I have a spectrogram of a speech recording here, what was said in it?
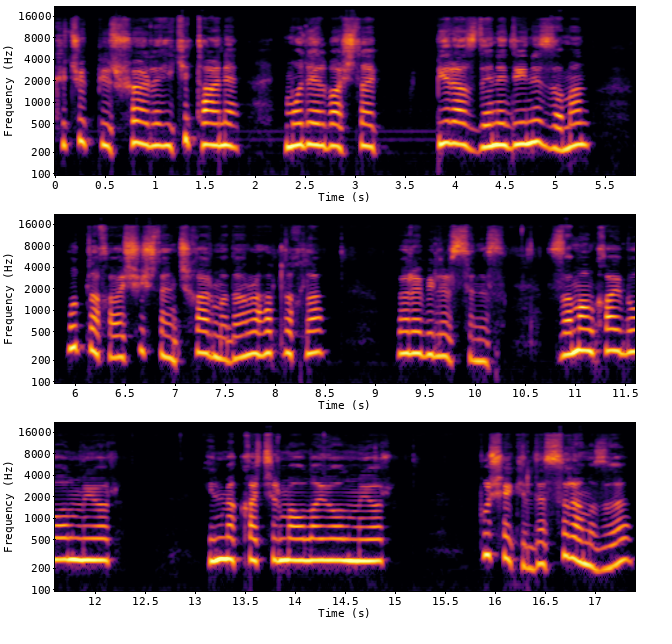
küçük bir şöyle iki tane model başlayıp biraz denediğiniz zaman mutlaka şişten çıkarmadan rahatlıkla örebilirsiniz. Zaman kaybı olmuyor. ilmek kaçırma olayı olmuyor. Bu şekilde sıramızı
